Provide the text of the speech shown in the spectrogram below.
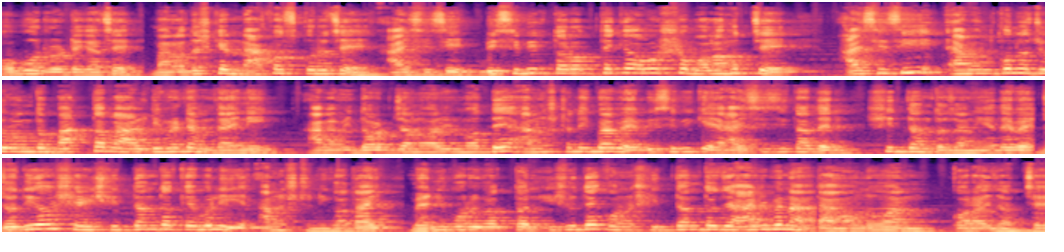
খবর রটে গেছে। বাংলাদেশকে নাকচ করেছে আইসিসি। বিসিবির তরফ থেকে অবশ্য বলা হচ্ছে, আইসিসি এমন কোনো চূড়ান্ত বার্তা বা আলটিমেটাম দেয়নি। আগামী দশ জানুয়ারির মধ্যে আনুষ্ঠানিকভাবে বিসিবিকে আইসিসি তাদের সিদ্ধান্ত জানিয়ে দেবে। যদিও সেই সিদ্ধান্ত কেবলই আনুষ্ঠানিকতাই। ভেন্যু পরিবর্তন ইস্যুতে কোনো সিদ্ধান্ত যে আসবে না তা অনুমান করাই যাচ্ছে।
